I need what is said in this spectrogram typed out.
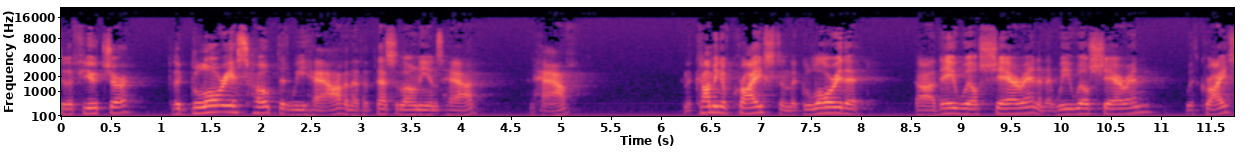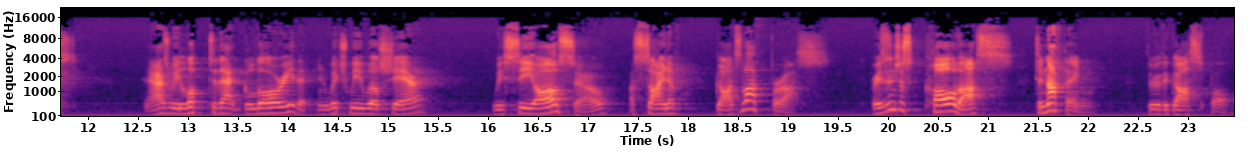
to the future, the glorious hope that we have and that the Thessalonians had and have, and the coming of Christ and the glory that uh, they will share in and that we will share in with Christ. And as we look to that glory that, in which we will share, we see also a sign of God's love for us. For he hasn't just called us to nothing through the gospel,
